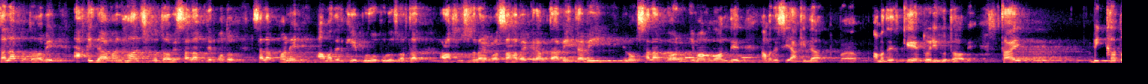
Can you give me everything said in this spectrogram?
সালাফ হতে হবে, আকিদা মানহাজ হতে হবে সালাফদের মতো। সালাফ মানে আমাদেরকে পূর্বপুরুষ অর্থাৎ রাসুল সাল্লাহ সাহাবাই কেরাম, তাবি তাবি এবং সালাফগণ, ইমামগণদের আমাদের সেই আকিদা আমাদেরকে তৈরি হতে হবে। তাই বিখ্যাত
